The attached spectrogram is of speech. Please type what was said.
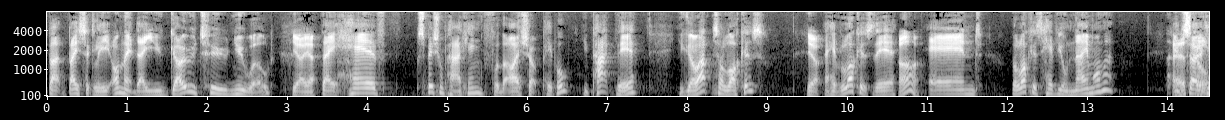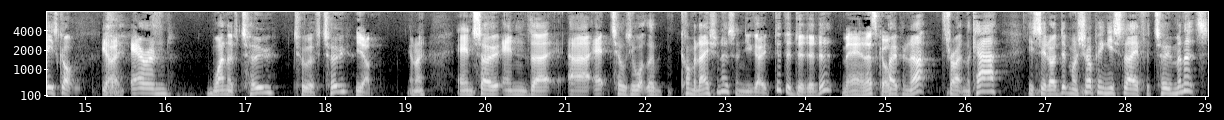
But basically, on that day, you go to New World. Yeah, yeah. They have special parking for the iShop people. You park there. You go up to lockers. Yeah. They have lockers there. Oh. And the lockers have your name on it. And so cool. he's got, you know, Aaron, one of two, two of two Yeah. you know. And so, and the uh, app tells you what the combination is, and you go, Man, that's cool. open it up, throw it in the car. He said, I did my shopping yesterday for two minutes.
